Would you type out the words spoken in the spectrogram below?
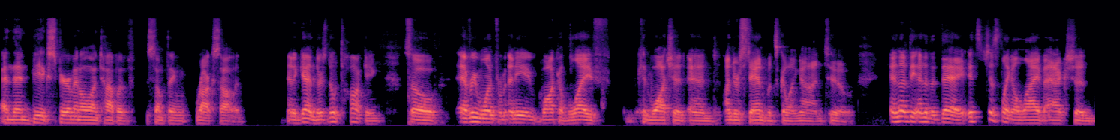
and then be experimental on top of something rock solid. And again, there's no talking, so everyone from any walk of life can watch it and understand what's going on too. And at the end of the day, it's just like a live action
